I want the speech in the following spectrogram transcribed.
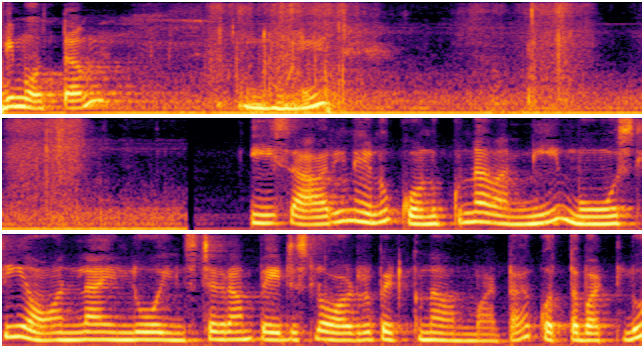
ఇది మొత్తం. ఈసారి నేను కొనుక్కున్నవన్నీ మోస్ట్లీ ఆన్లైన్లో ఇన్స్టాగ్రామ్ పేజెస్లో ఆర్డర్ పెట్టుకున్నాం అనమాట కొత్త బట్టలు.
